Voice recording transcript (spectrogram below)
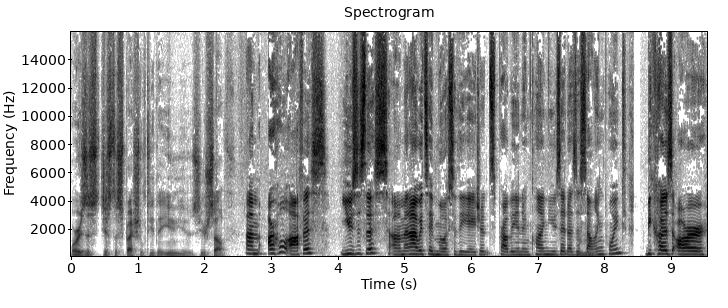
or is this just a specialty that you use yourself? Um, our whole office uses this, um, and I would say most of the agents probably in Incline use it as a selling point. Because our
